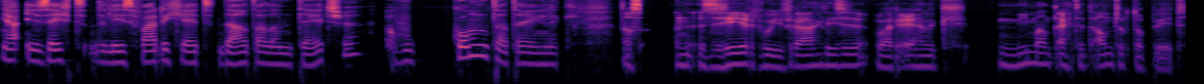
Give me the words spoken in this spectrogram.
Ja, je zegt de leesvaardigheid daalt al een tijdje. Hoe komt dat eigenlijk? Dat is een zeer goede vraag, Lise, waar eigenlijk niemand echt het antwoord op weet.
